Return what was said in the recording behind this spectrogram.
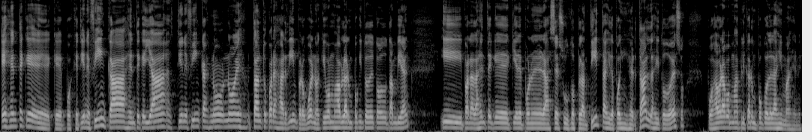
es gente que, pues, que tiene fincas, gente que ya tiene fincas, no, no es tanto para jardín, pero bueno, aquí vamos a hablar un poquito de todo también. Y para la gente que quiere poner a hacer sus dos plantitas y después injertarlas y todo eso, pues ahora vamos a explicar un poco de las imágenes.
